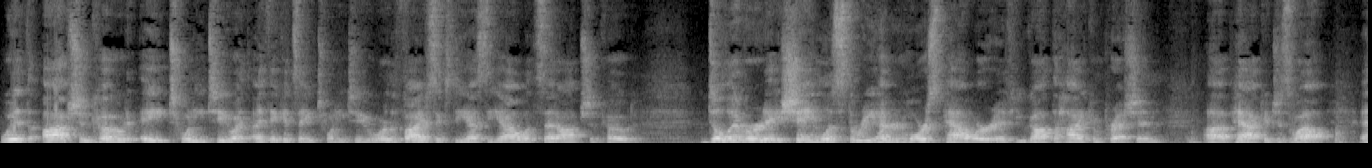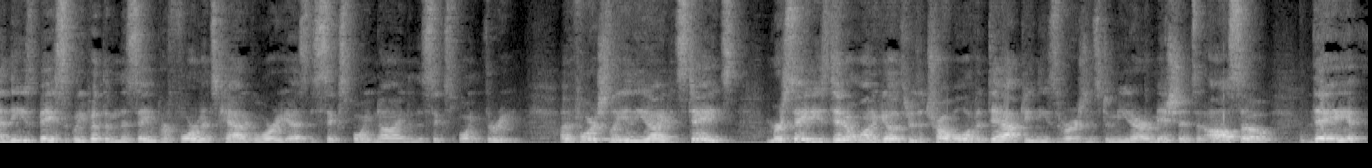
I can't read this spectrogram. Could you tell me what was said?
with option code 822, I, I think it's 822, or the 560 SEL with said option code delivered a shameless 300 horsepower if you got the high compression uh, package as well. And these basically put them in the same performance category as the 6.9 and the 6.3. Unfortunately, in the United States, Mercedes didn't want to go through the trouble of adapting these versions to meet our emissions, and also they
